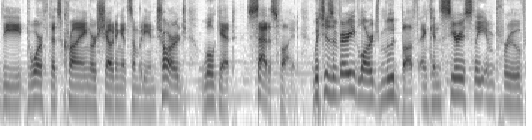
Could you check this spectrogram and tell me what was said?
the dwarf that's crying or shouting at somebody in charge will get satisfied, which is a very large mood buff and can seriously improve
